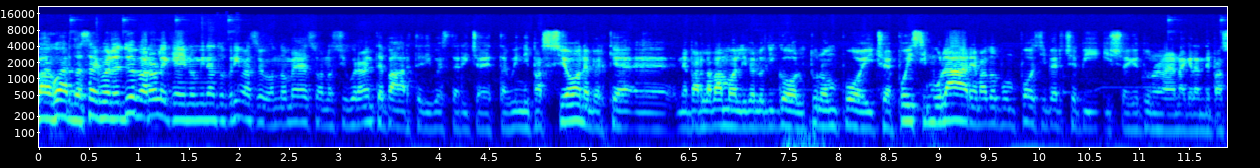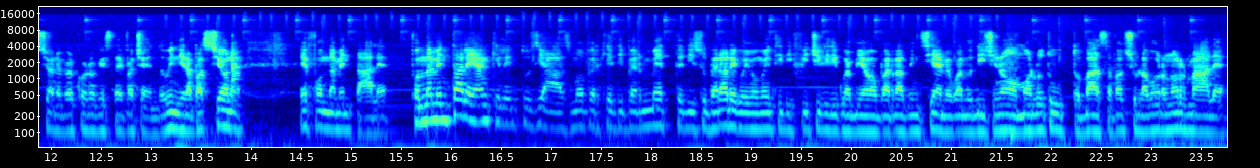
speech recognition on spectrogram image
Ma guarda, sai, quelle due parole che hai nominato prima, secondo me, sono sicuramente parte di questa ricetta. Quindi passione, perché eh, ne parlavamo a livello di gol. Tu non puoi, cioè, puoi simulare, ma dopo un po' si percepisce che tu non hai una grande passione per quello che stai facendo. Quindi la passione è fondamentale. Fondamentale è anche l'entusiasmo, perché ti permette di superare quei momenti difficili di cui abbiamo parlato insieme. Quando dici no, mollo tutto, basta, faccio un lavoro normale,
